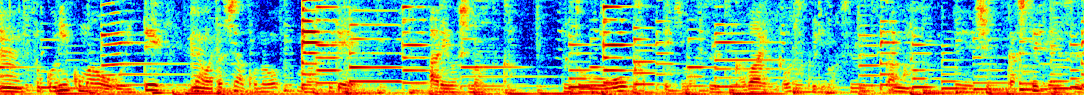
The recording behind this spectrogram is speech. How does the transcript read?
うん。そこに駒を置いて、じゃあ私はこのマスであれをしますと。かブドウを買ってきますとかワインを作りますとか、うん。えー出荷して点数取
